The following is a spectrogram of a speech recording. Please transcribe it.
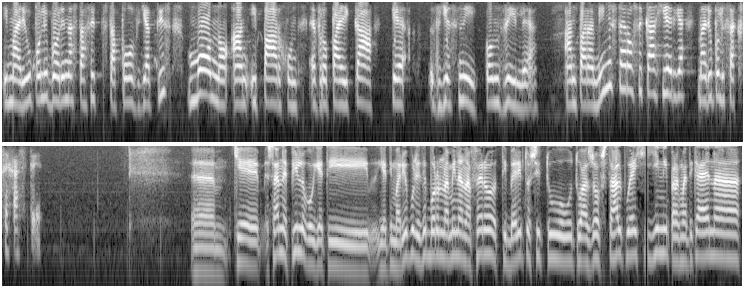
Η Μαριούπολη μπορεί να σταθεί στα πόδια της μόνο αν υπάρχουν ευρωπαϊκά και διεθνή κονδύλια. Αν παραμείνει στα ρωσικά χέρια, η Μαριούπολη θα ξεχαστεί. Ε, και σαν επίλογο για τη, για τη Μαριούπολη δεν μπορώ να μην αναφέρω την περίπτωση του, του Αζόφ Στάλ που έχει γίνει πραγματικά ένα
